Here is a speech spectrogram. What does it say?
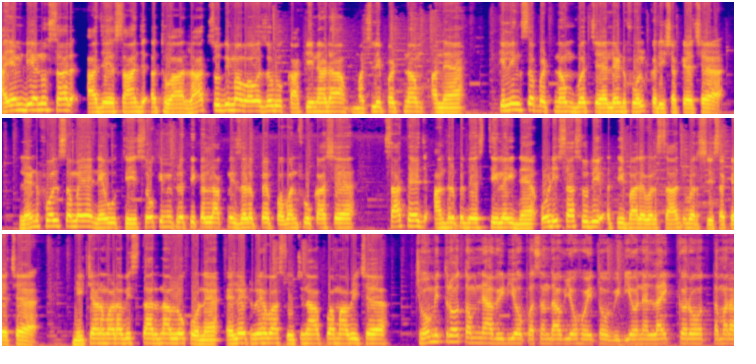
આઈએમડી અનુસાર આજે સાંજ અથવા રાત સુધીમાં વાવાઝોડું કાકીનાડા, મછલીપટ્ટનમ અને કિલિંગસપટ્ટનમ વચ્ચે લેન્ડફોલ કરી શકે છે. લેન્ડફોલ સમયે નેવુંથી સો કિમી પ્રતિ કલાકની ઝડપે પવન ફૂંકાશે. સાથે જ આંધ્રપ્રદેશથી લઈને ઓડિશા સુધી અતિભારે વરસાદ વરસી શકે છે. નીચાણવાળા વિસ્તારના લોકોને એલર્ટ રહેવા સૂચના આપવામાં આવી છે. જો મિત્રો તમને આ વીડિયો પસંદ આવ્યો હોય તો વિડીયોને લાઇક કરો, તમારા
